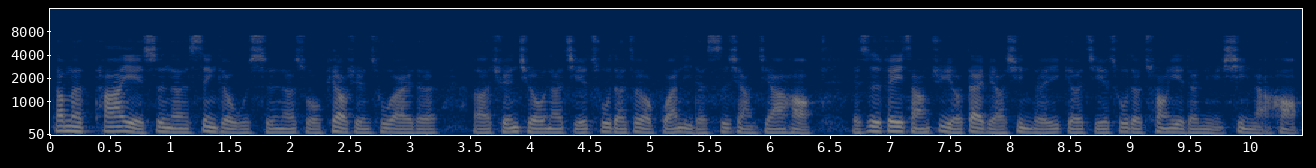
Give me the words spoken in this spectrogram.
那么他也是呢，Think 五十呢所票选出来的呃全球呢杰出的这个管理的思想家哈，也是非常具有代表性的一个杰出的创业的女性了哈。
